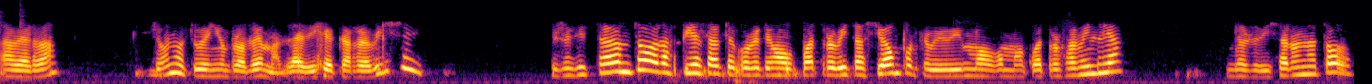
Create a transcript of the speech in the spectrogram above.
La verdad, yo no tuve ningún problema. Le dije que revise y registraron todas las piezas, porque tengo cuatro habitaciones, porque vivimos como cuatro familias. Lo revisaron a todos.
